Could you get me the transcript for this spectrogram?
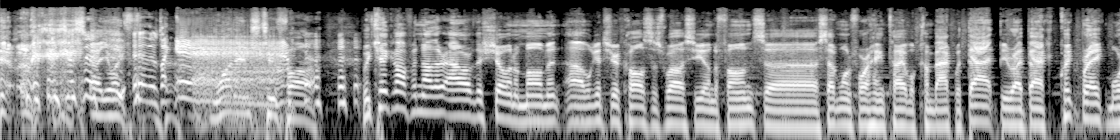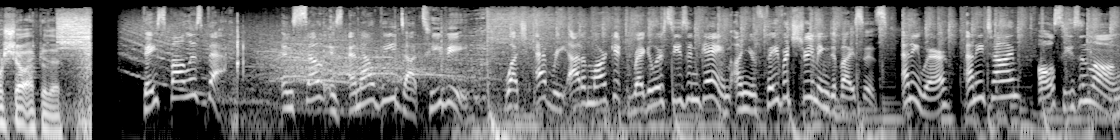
It's just- Yeah, you went and like, eh. one inch too far. we kick off another hour of the show in a moment. Uh, we'll get to your calls as well. I see you on the phones. Uh, 714 hang tight. We'll come back with that. Be right back. Quick break. More show after this. Baseball is back, and so is MLB.tv. Watch every out of market regular season game on your favorite streaming devices, anywhere, anytime, all season long.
